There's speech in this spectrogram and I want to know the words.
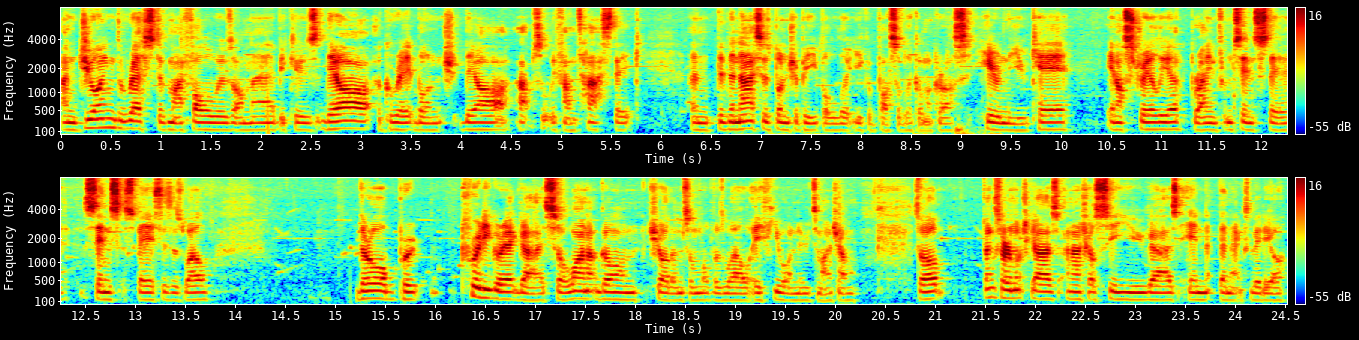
and join the rest of my followers on there because they are a great bunch. They are absolutely fantastic and they're the nicest bunch of people that you could possibly come across here in the UK, in Australia, Brian from Since, Since Spaces as well. They're all pr pretty great guys, so why not go and show them some love as well if you are new to my channel. So, thanks very much guys, and I shall see you guys in the next video.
